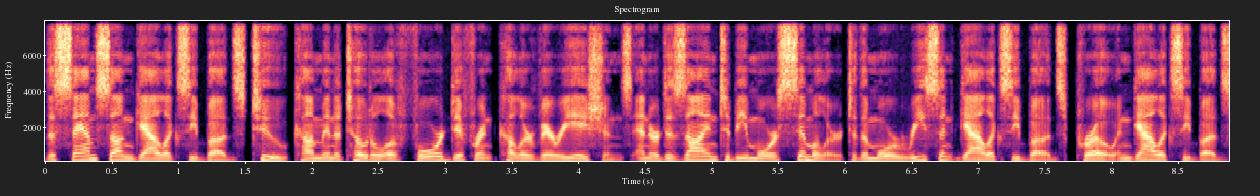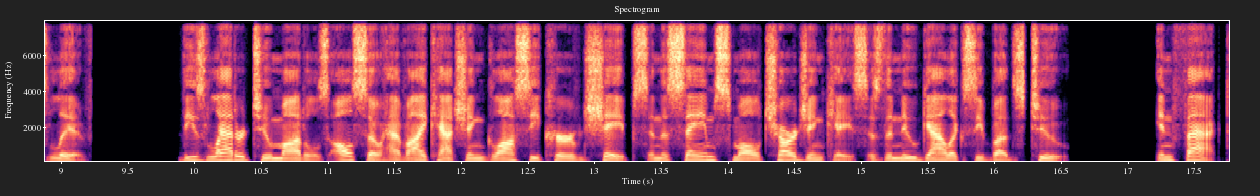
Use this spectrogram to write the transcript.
The Samsung Galaxy Buds 2 come in a total of four different color variations and are designed to be more similar to the more recent Galaxy Buds Pro and Galaxy Buds Live. These latter two models also have eye catching glossy curved shapes in the same small charging case as the new Galaxy Buds 2. In fact,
